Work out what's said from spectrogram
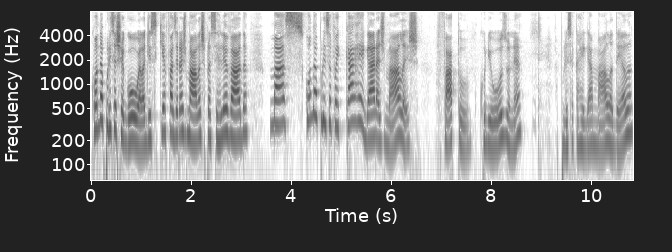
Quando a polícia chegou, ela disse que ia fazer as malas para ser levada, mas quando a polícia foi carregar as malas, fato curioso, né? A polícia carregar a mala dela,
